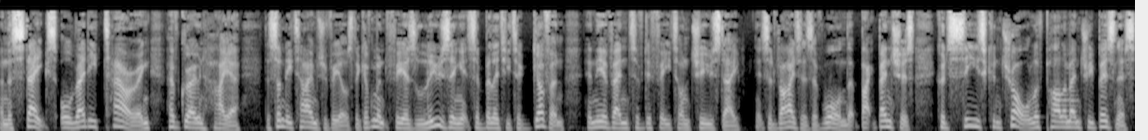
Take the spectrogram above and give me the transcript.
And the stakes, already towering, have grown higher. The Sunday Times reveals the government fears losing its ability to govern in the event of defeat on Tuesday. Its advisers have warned that backbenchers could seize control of parliamentary business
